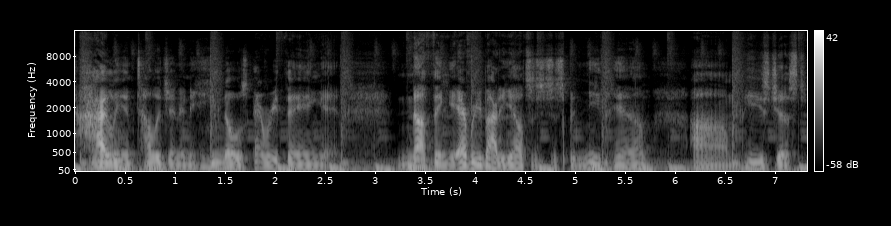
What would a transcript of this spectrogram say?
highly intelligent and he knows everything and nothing, everybody else is just beneath him. Um, he's just,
